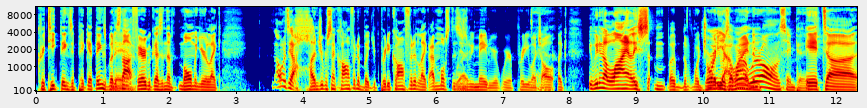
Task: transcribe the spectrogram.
critique things and pick at things, but it's Yeah. not fair because in the moment you're like, I want to say hundred percent confident, but you're pretty confident. Like I, most decisions we made, we were, we were pretty much all like, if we didn't align, at least the majority Well, was yeah, we're- aligned. We're, all on the same page. It, uh,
